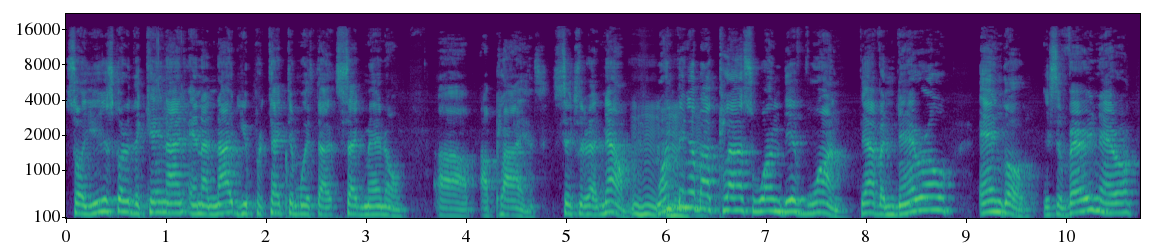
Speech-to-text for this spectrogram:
So you just go to the canine, and at night you protect them with that segmental uh, appliance. Six of that. Now, mm-hmm, one mm-hmm. thing about class one div one, they have a narrow angle. It's a very narrow.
